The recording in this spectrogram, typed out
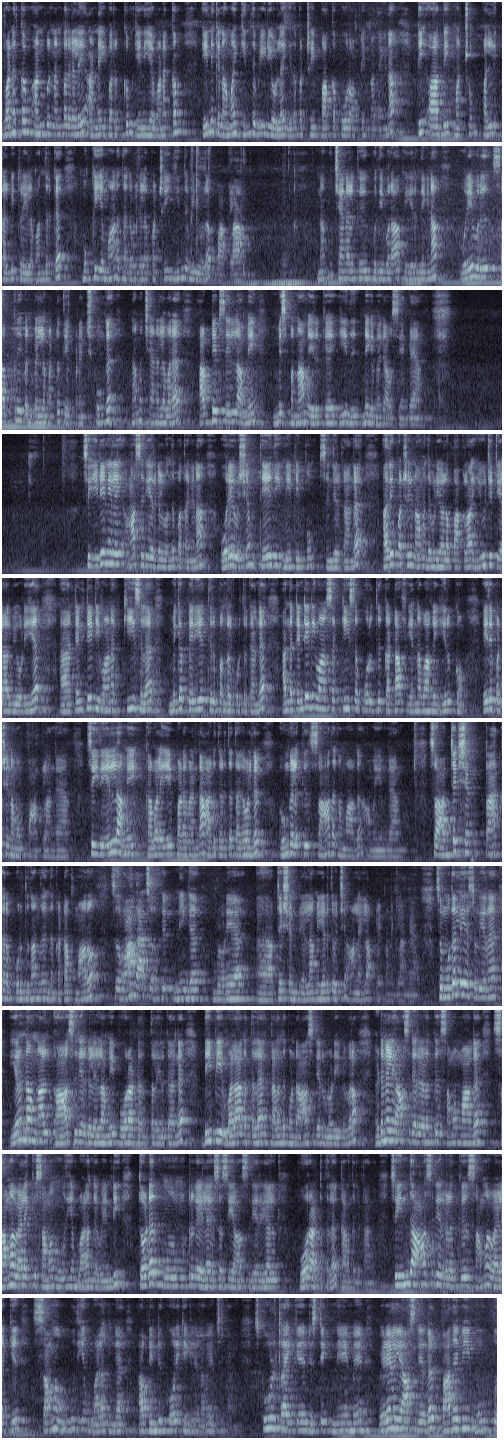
வணக்கம் அன்பு நண்பர்களே அனைவருக்கும் இனிய வணக்கம். இன்றைக்கி நாம் இந்த வீடியோவில் இதை பற்றி பார்க்க போகிறோம் அப்படின்னு பார்த்தீங்கன்னா டிஆர்பி மற்றும் பள்ளி கல்வித்துறையில் வந்திருக்க முக்கியமான தகவல்களை பற்றி இந்த வீடியோவில் பார்க்கலாம். நம்ம சேனலுக்கு புதியவராக இருந்தீங்கன்னா ஒரே ஒரு சப்ஸ்கிரைப் அண்ட் பெல்லை மட்டும் கிளிக் பண்ணி வச்சுக்கோங்க. நம்ம சேனலில் வர அப்டேட்ஸ் எல்லாமே மிஸ் பண்ணாமல் இருக்க இது மிக மிக அவசியங்க. ஸோ இடைநிலை ஆசிரியர்கள் வந்து பார்த்தாங்கன்னா ஒரே விஷயம் தேதி நீட்டிப்பும் செஞ்சுருக்காங்க. அதை பற்றி நாம் இந்த வீடியோவில் பார்க்கலாம் யூஜிடிஆர்பியோடைய டென்டேட்டிவான கீஸில் மிகப்பெரிய திருப்பங்கள் கொடுத்துருக்காங்க. அந்த டென்டேட்டிவான கீஸை பொறுத்து கட் ஆஃப் என்னவாக இருக்கும்? இதை பற்றி நம்ம பார்க்கலாங்க ஸோ இது எல்லாமே கவலையே பட வேண்டாம். அடுத்தடுத்த தகவல்கள் உங்களுக்கு சாதகமாக அமையுங்க. ஸோ அப்ஜெக்ஷன் ட்ராக்கரை பொறுத்து தாங்க இந்த கட் ஆஃப் மாறும் ஸோ ராங் ஆன்சருக்கு நீங்கள் உங்களுடைய அப்ஜெக்ஷன் எல்லாமே எடுத்து வச்சு ஆன்லைனில் அப்ளை பண்ணிக்கலாங்க. ஸோ முதல்லையே சொல்லிடுறேன். இரண்டாம் நாள் ஆசிரியர்கள் எல்லாமே போராட்டத்தில் இருக்காங்க. டிபி வளாகத்தில் கலந்து கொண்ட ஆசிரியர்களுடைய விவரம் இடைநிலை ஆசிரியர்களுக்கு சமமாக சம வேலைக்கு சம ஊதியம் வழங்க வேண்டி தொடர் மு முற்றுகையில் எஸ்எஸ்சி ஆசிரியர்கள் போராட்டத்தில் கலந்துக்கிட்டாங்க ஸோ இந்த ஆசிரியர்களுக்கு சம வேலைக்கு சம ஊதியம் வழங்குங்க அப்படின்ட்டு கோரிக்கைகள் எல்லாமே வச்சுருக்காங்க. ஸ்கூல் ட்ரைக்கு டிஸ்ட்ரிக்ட் நேமு இடைநிலை ஆசிரியர்கள் பதவி மூப்பு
